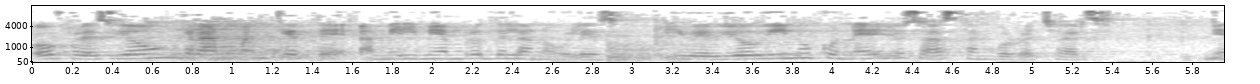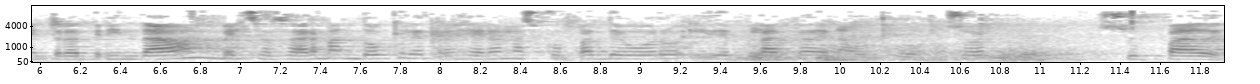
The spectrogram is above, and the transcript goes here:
ofreció un gran banquete a mil miembros de la nobleza y bebió vino con ellos hasta emborracharse. Mientras brindaban, Belsasar mandó que le trajeran las copas de oro y de plata de Nabucodonosor. Su padre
